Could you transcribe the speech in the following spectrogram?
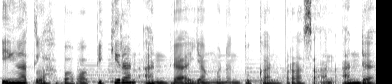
Ingatlah bahwa pikiran Anda yang menentukan perasaan Anda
